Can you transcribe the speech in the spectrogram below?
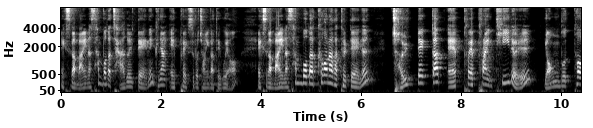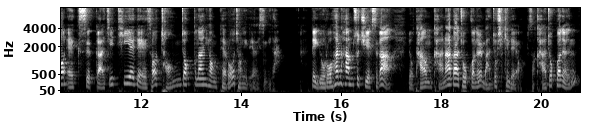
x가 마이너스 3보다 작을 때에는 그냥 fx로 정의가 되고요. x가 마이너스 3보다 크거나 같을 때에는 절대값 f't를 0부터 x까지 t에 대해서 정적분한 형태로 정의되어 있습니다. 근데 이러한 함수 gx가 요 다음 가나다 조건을 만족시킨대요. 그래서 가 조건은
